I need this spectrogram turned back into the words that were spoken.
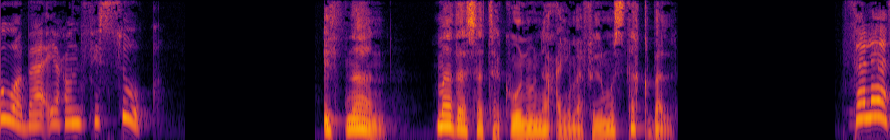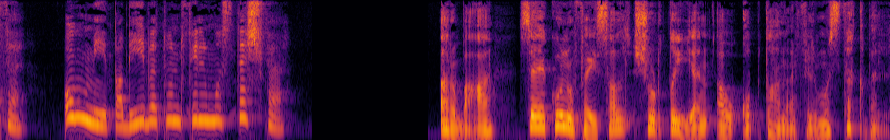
هو بائع في السوق. اثنان. ماذا ستكون نعيمة في المستقبل؟ ثلاثة. أمي طبيبة في المستشفى. أربعة. سيكون فيصل شرطيا أو قبطانا في المستقبل.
